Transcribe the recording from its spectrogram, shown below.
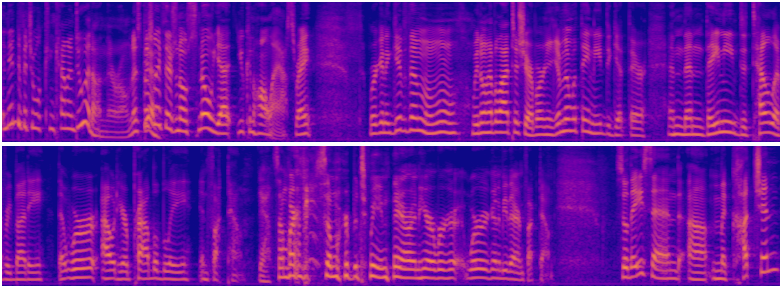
an individual can kind of do it on their own. Especially Yeah. if there's no snow yet, you can haul ass, right? We're going to give them, mm, we don't have a lot to share, but we're going to give them what they need to get there. And then they need to tell everybody that we're out here probably in Fucktown. Yeah. Somewhere, somewhere between there and here, we're, we're going to be there in Fucktown. So they send uh, McCutcheon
